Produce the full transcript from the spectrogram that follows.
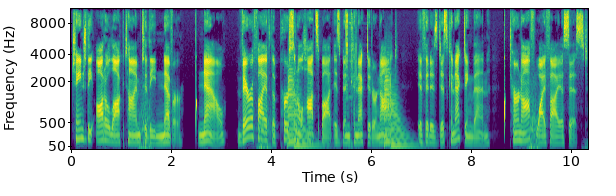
change the auto lock time to the never. Now, verify if the personal hotspot has been connected or not. If it is disconnecting then, turn off Wi-Fi Assist.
